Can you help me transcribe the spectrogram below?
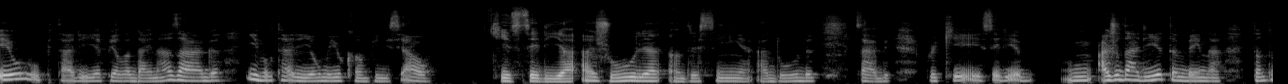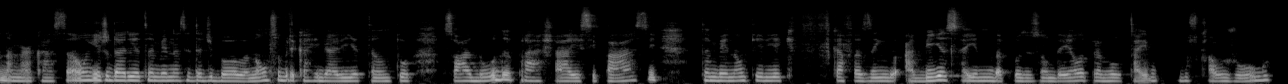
eu optaria pela Dai na zaga e voltaria ao meio-campo inicial, que seria a Júlia, a Andressinha, a Duda, sabe? Porque seria hum, ajudaria também na tanto na marcação e ajudaria também na saída de bola, não sobrecarregaria tanto só a Duda para achar esse passe, também não teria que ficar fazendo a Bia saindo da posição dela para voltar e buscar o jogo,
